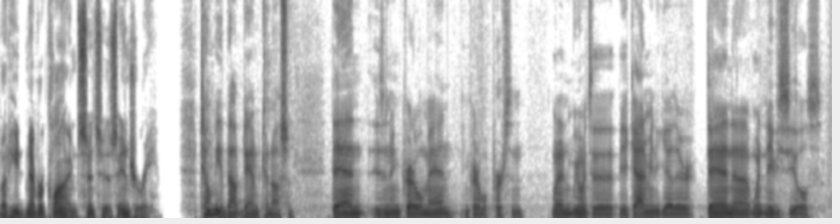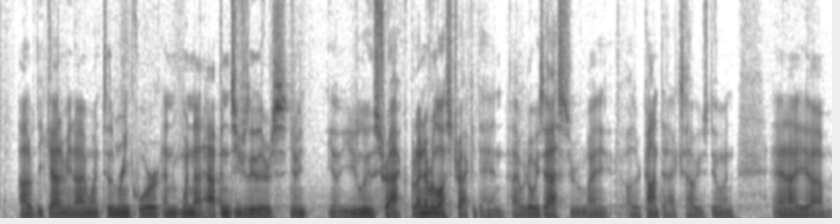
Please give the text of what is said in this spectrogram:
but he'd never climbed since his injury. Tell me about Dan Cnossen. Dan is an incredible man, incredible person. When we went to the academy together, Dan uh, went Navy SEALs out of the academy, and I went to the Marine Corps. And when that happens, usually there's you know you know you lose track. But I never lost track of Dan. I would always ask through my other contacts how he was doing, and I um,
